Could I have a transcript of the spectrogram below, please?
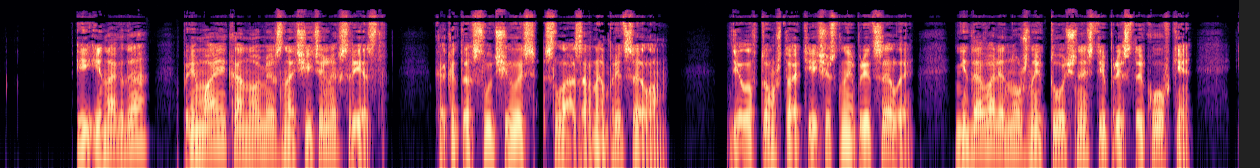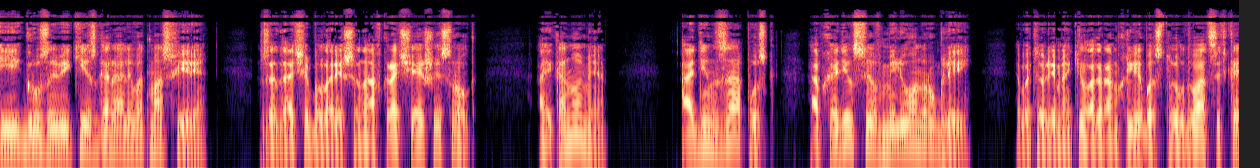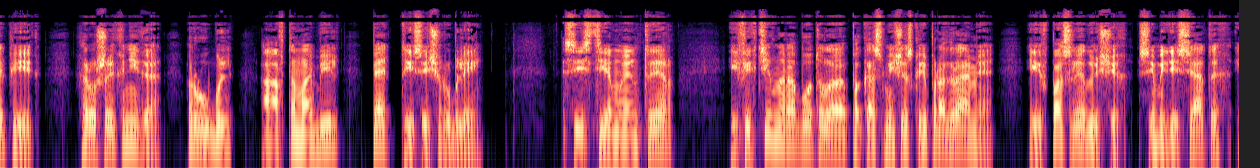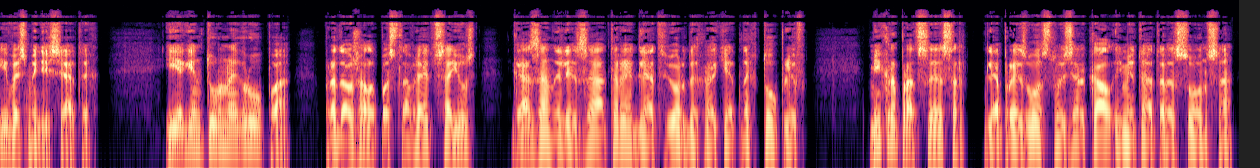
И иногда прямая экономия значительных средств, как это случилось с лазерным прицелом. Дело в том, что отечественные прицелы не давали нужной точности при стыковке, и грузовики сгорали в атмосфере. Задача была решена в кратчайший срок. А экономия? Один запуск обходился в миллион рублей. В это время килограмм хлеба стоил 20 копеек, хорошая книга — рубль, а автомобиль — пять тысяч рублей. Система НТР эффективно работала по космической программе и в последующих 70-х и 80-х. И агентурная группа продолжала поставлять в Союз газоанализаторы для твердых ракетных топлив, микропроцессор для производства зеркал-имитатора Солнца,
